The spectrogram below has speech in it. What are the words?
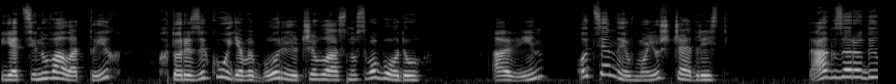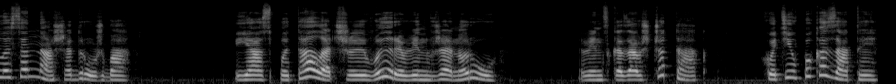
Я цінувала тих, хто ризикує, виборюючи власну свободу, а він оцінив мою щедрість. Так зародилася наша дружба. Я спитала, чи вирив він вже нору. Він сказав, що так, хотів показати.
